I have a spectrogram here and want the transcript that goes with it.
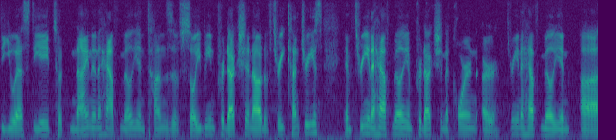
the USDA took nine and a half million tons of soybean production out of three countries, and three and a half million production of corn, or three and a half million uh,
